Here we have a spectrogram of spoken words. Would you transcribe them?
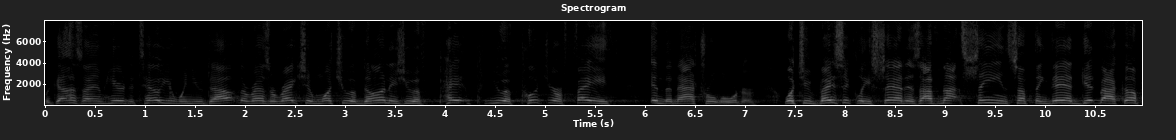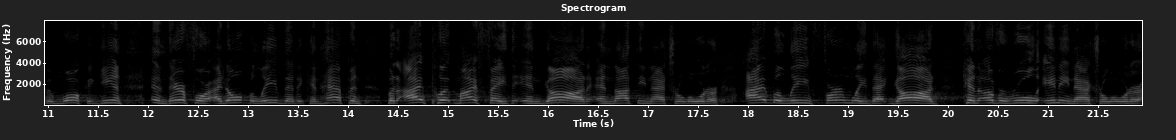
But, guys, I am here to tell you when you doubt the resurrection, what you have done is you have, pay, you have put your faith in the natural order. What you've basically said is, I've not seen something dead get back up and walk again, and therefore I don't believe that it can happen. But I put my faith in God and not the natural order. I believe firmly that God can overrule any natural order.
